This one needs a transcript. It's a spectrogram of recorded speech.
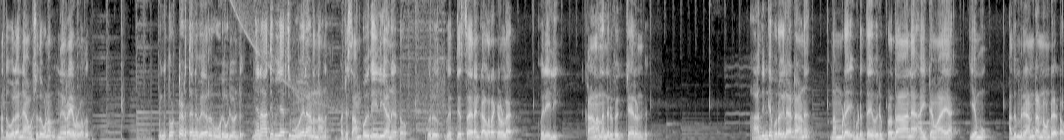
അതുപോലെ തന്നെ ഔഷധ ഗുണം നിറയുള്ളത്. പിന്നെ തൊട്ടടുത്ത് തന്നെ വേറൊരു കൂടി കൂടിയുണ്ട് ഞാൻ ആദ്യം വിചാരിച്ചു മുയലാണെന്നാണ്. പക്ഷേ സംഭവം ഇത് എലിയാണ് കേട്ടോ. ഒരു വ്യത്യസ്ത തരം കളറൊക്കെ ഉള്ള ഒരു എലി. കാണാൻ തന്നെ ഒരു ചേലുണ്ട്. അതിന്റെ പുറകിലായിട്ടാണ് നമ്മുടെ ഇവിടുത്തെ ഒരു പ്രധാന ഐറ്റമായ യമു അതും രണ്ടെണ്ണം ഉണ്ട് കേട്ടോ.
